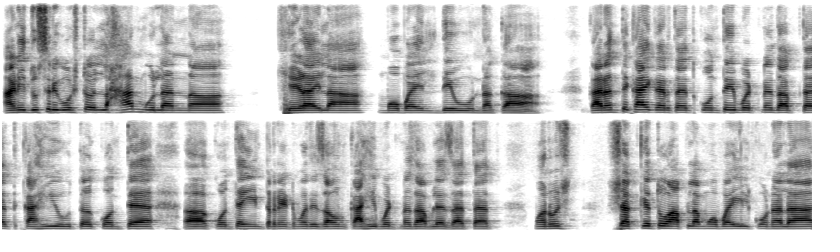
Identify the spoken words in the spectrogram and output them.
आणि दुसरी गोष्ट लहान मुलांना खेळायला मोबाईल देऊ नका. कारण ते काय करतात कोणतेही बटणं दाबतात काही होतं कोणत्या कोणत्या इंटरनेटमध्ये जाऊन काही बटणं दाबल्या जातात. म्हणून शक्यतो आपला मोबाईल कोणाला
